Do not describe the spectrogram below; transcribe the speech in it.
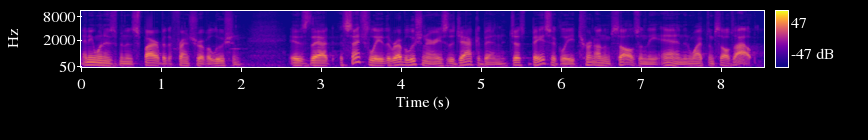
anyone who's been inspired by the French Revolution, is that essentially the revolutionaries, the Jacobin, just basically turn on themselves in the end and wipe themselves out.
